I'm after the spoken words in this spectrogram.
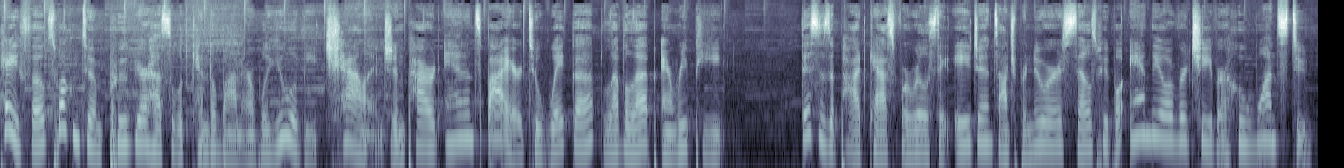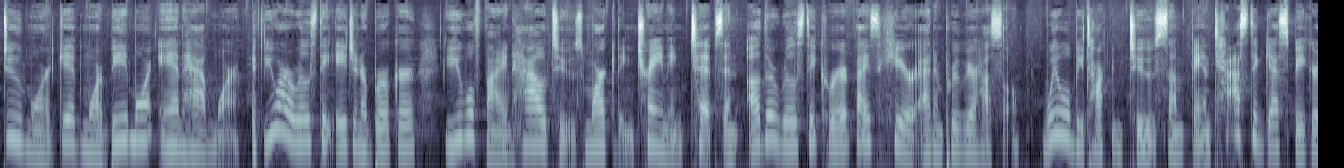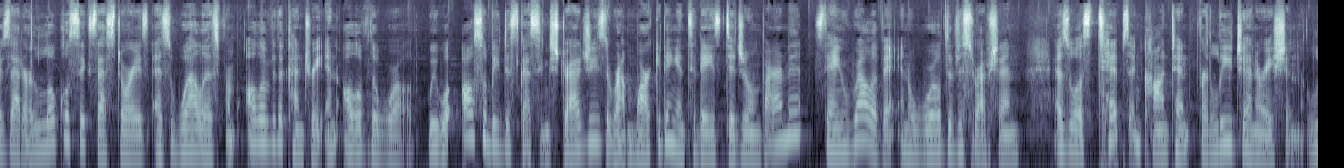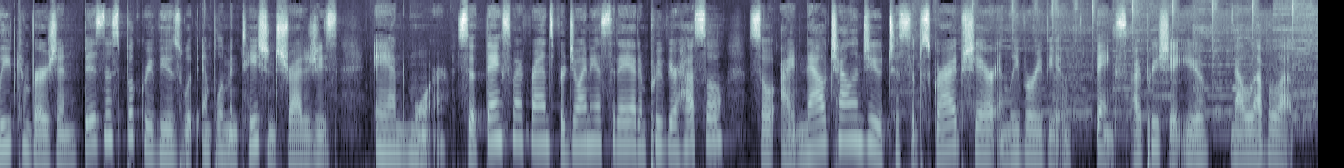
Hey, folks, welcome to Improve Your Hustle with Kendall Bonner, where you will be challenged, empowered, and inspired to wake up, level up, and repeat. This is a podcast for real estate agents, entrepreneurs, salespeople, and the overachiever who wants to do more, give more, be more, and have more. If you are a real estate agent or broker, you will find how to's, marketing, training, tips, and other real estate career advice here at Improve Your Hustle. We will be talking to some fantastic guest speakers that are local success stories as well as from all over the country and all over the world. We will also be discussing strategies around marketing in today's digital environment, staying relevant in a world of disruption, as well as tips and content for lead generation, lead conversion, business book reviews with implementation strategies, and more. So, thanks, my friends, for joining us today at Improve Your Hustle. So, I now challenge you to subscribe, share, and leave a review. Thanks. I appreciate you. Now, level up.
